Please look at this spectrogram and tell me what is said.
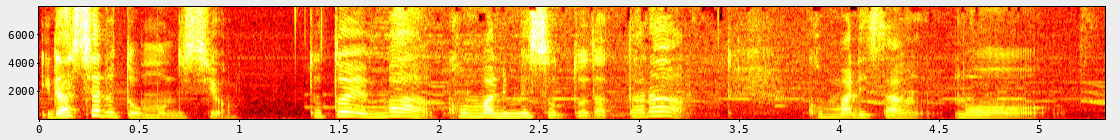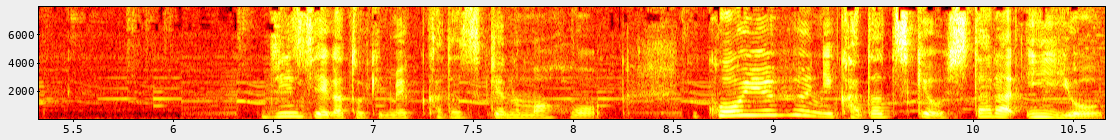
いらっしゃると思うんですよ。例えばこんまりメソッドだったらこんまりさんの人生がときめく片付けの魔法こういうふうに片付けをしたらいいよ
